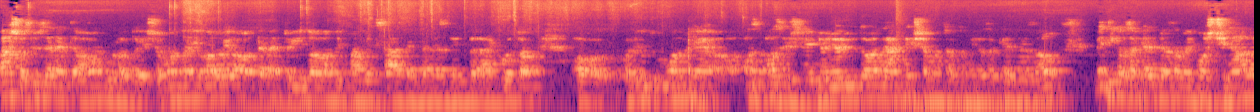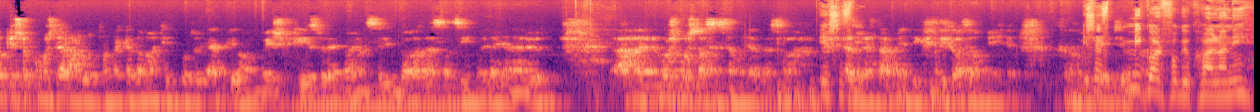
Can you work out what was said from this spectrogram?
Más az üzenete, a hangulata és a mondani valója. A temetői dal, amit már még 140 ezeret belájkoltam a, a Youtube-on, ugye az, az is egy gyönyörű dal, de hát mégsem mondhatom, hogy az a kedvenc dalom. Mindig az a kedvenc, amit most csinálok, és akkor most elárultam neked a nagy titkot, hogy egy pillanatban is készül egy nagyon szép dal, lesz a cím, hogy legyen erő. Most, most azt hiszem, hogy ez lesz a és ez, ez lesz, tehát mindig, mindig az, ami... És ezt mikor fogjuk hallani?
